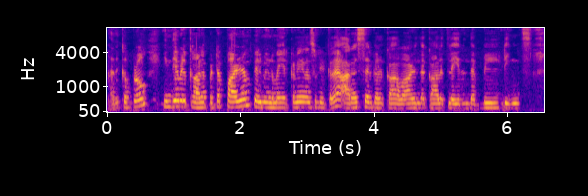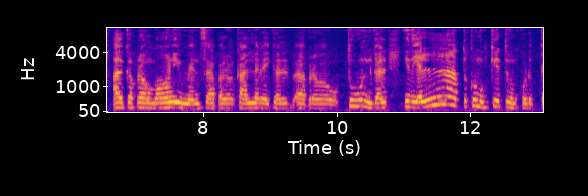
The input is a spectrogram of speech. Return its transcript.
அதுக்கப்புறம் இந்தியாவில் காணப்பட்ட பழம்பெருமை நம்ம ஏற்கனவே நான் சொல்லியிருக்கேன் அரசர்கள் கா வாழ்ந்த காலத்துல இருந்த பில்டிங்ஸ் அதுக்கப்புறம் மான்யூமெண்ட்ஸ் அப்புறம் கல்லறைகள் அப்புறம் தூண்கள் இது எல்லாத்துக்கும் முக்கியத்துவம் கொடுக்க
